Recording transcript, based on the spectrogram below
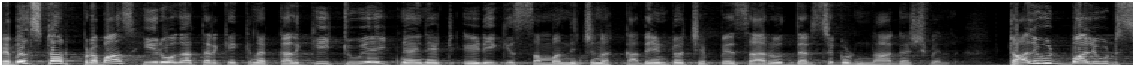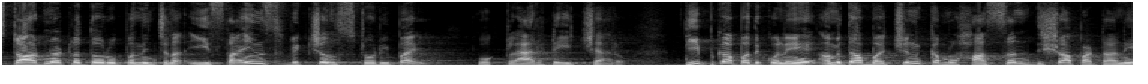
రెబల్ స్టార్ ప్రభాస్ హీరోగా తెరకెక్కిన కల్కి టూ ఎయిట్ నైన్ ఎయిట్ ఏడీకి సంబంధించిన కథ ఏంటో చెప్పేశారు దర్శకుడు Nag Ashwin Tollywood Bollywood star నటులతో రూపొందించిన ఈ సైన్స్ ఫిక్షన్ స్టోరీపై ఓ క్లారిటీ ఇచ్చారు. దీపికా పదుకొనే అమితాబ్ బచ్చన్ కమల్ హాసన్ దిశా పటాని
